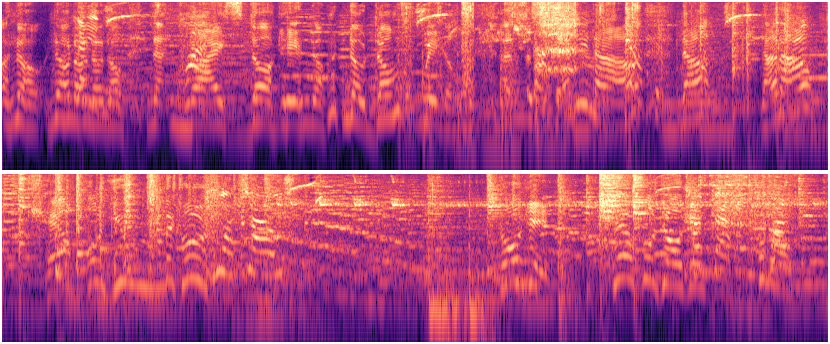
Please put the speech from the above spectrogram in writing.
Uh, no, no, no, no, no. N- nice, doggy. No, no, don't wiggle. Uh, steady now. Now, now, now. Careful, you little. Watch out! Doggy. Careful, doggy. Come on.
